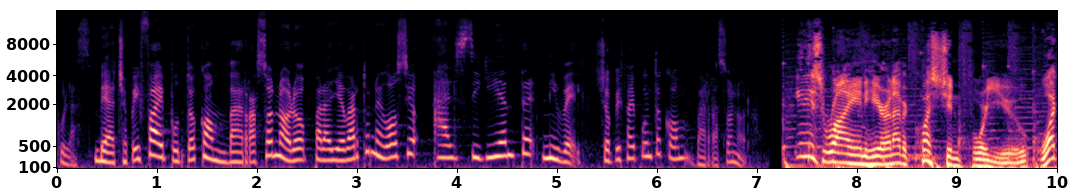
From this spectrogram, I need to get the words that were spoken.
minúsculas Ve a shopify.com barra sonoro para llevar tu negocio al siguiente nivel. Shopify.com barra sonoro. It is Ryan here and I have a question for you. What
